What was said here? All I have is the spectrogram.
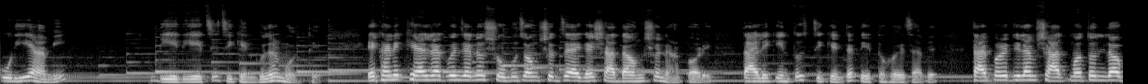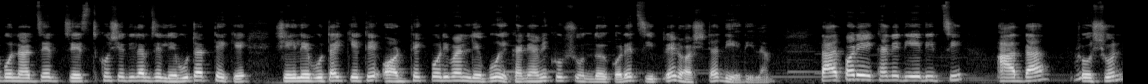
কুড়িয়ে আমি দিয়ে দিয়েছি চিকেনগুলোর মধ্যে। এখানে খেয়াল রাখবেন যেন সবুজ অংশের জায়গায় সাদা অংশ না পড়ে, তাহলে কিন্তু চিকেনটা তেতো হয়ে যাবে। তারপরে দিলাম স্বাদ মতন লবণ আর যে জেস্ট খসে দিলাম যে লেবুটার থেকে, সেই লেবুটাই কেটে অর্ধেক পরিমাণ লেবু এখানে আমি খুব সুন্দর করে চিপড়ে রসটা দিয়ে দিলাম। তারপরে এখানে দিয়ে দিচ্ছি আদা রসুন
